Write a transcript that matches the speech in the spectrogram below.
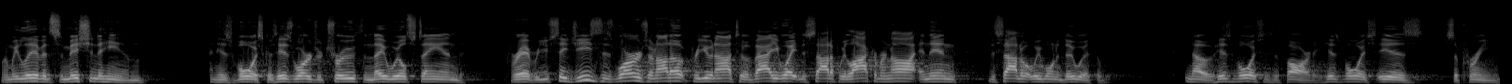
when we live in submission to him and his voice, because his words are truth and they will stand forever. You see, Jesus' words are not up for you and I to evaluate and decide if we like them or not and then decide what we want to do with them. No, his voice is authority, his voice is supreme.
